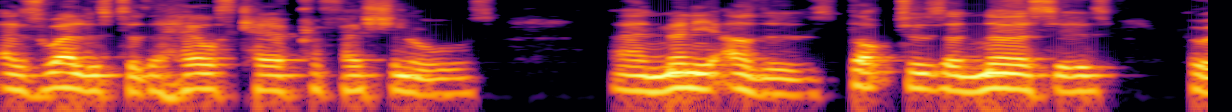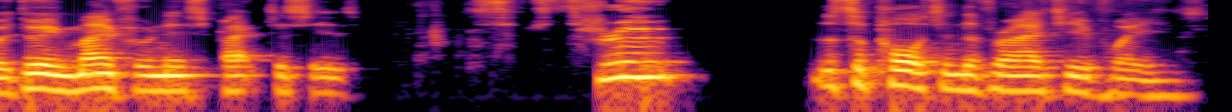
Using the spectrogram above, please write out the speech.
as well as to the healthcare professionals and many others, doctors and nurses who are doing mindfulness practices through the support in the variety of ways.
